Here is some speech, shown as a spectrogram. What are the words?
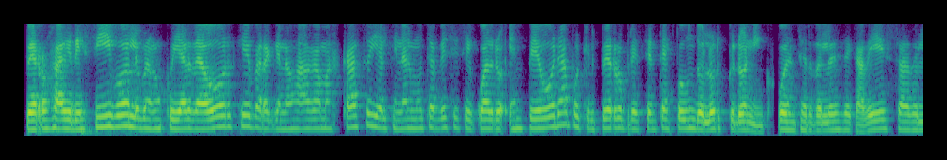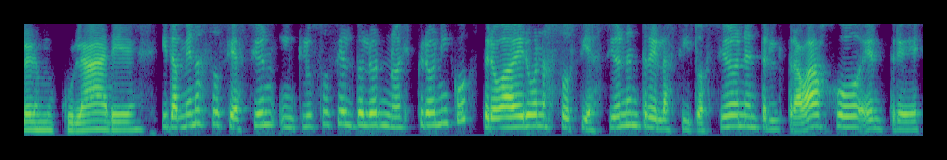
perros agresivos, le ponemos collar de ahorque para que nos haga más caso y al final muchas veces ese cuadro empeora porque el perro presenta después un dolor crónico. Pueden ser dolores de cabeza, dolores musculares. Y también asociación, incluso si el dolor no es crónico, pero va a haber una asociación entre la situación, entre el trabajo, entre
